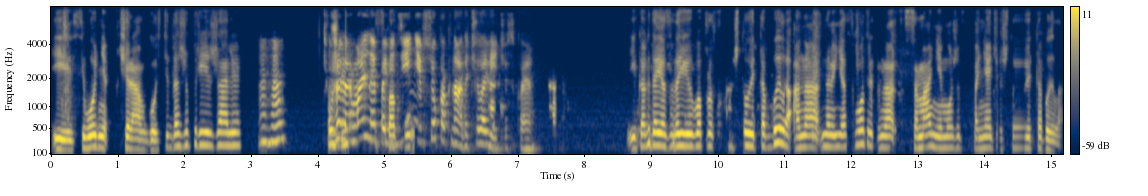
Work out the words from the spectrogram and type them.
И сегодня, вчера в гости даже приезжали. Угу. Уже нормальное Споко... поведение, все как надо, человеческое. И когда я задаю вопрос, а что это было, она на меня смотрит, она сама не может понять, что это было.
